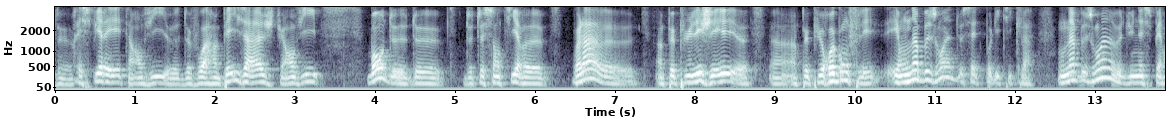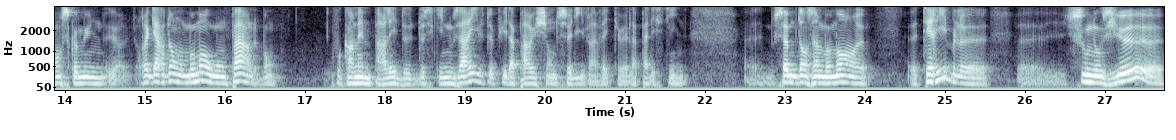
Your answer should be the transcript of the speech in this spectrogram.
de respirer, tu as envie euh, de voir un paysage, tu as envie bon, de, de, te sentir euh, voilà, euh, un peu plus léger, un, peu plus regonflé. Et on a besoin de cette politique-là. On a besoin d'une espérance commune. regardons au moment où on parle, bon, il faut quand même parler de, de, ce qui nous arrive depuis la parution de ce livre avec la Palestine. nous sommes dans un moment terrible sous nos yeux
